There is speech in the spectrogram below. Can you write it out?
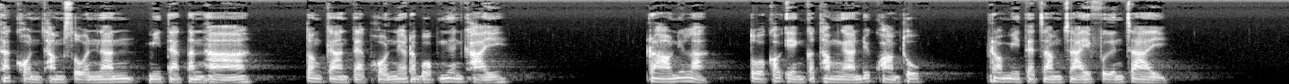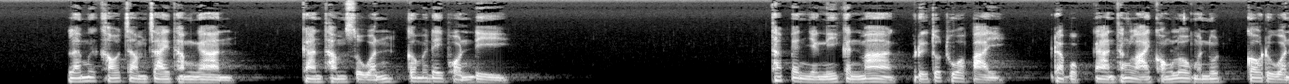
ถ้าคนทำสวนนั้นมีแต่ตัณหา ต้องการแต่ผลในระบบเงื่อนไขราวนี่ละ่ะ ตัวเขาเองก็ทำงานด้วยความทุกข์ เพราะมีแต่จำใจฝืนใจ และเมื่อเขาจำใจทำงาน การทำสวนก็ไม่ได้ผลดี ถ้าเป็นอย่างนี้กันมากหรือทั่วๆไป ระบบการทั้งหลายของโลกมนุษย์ก็รวน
